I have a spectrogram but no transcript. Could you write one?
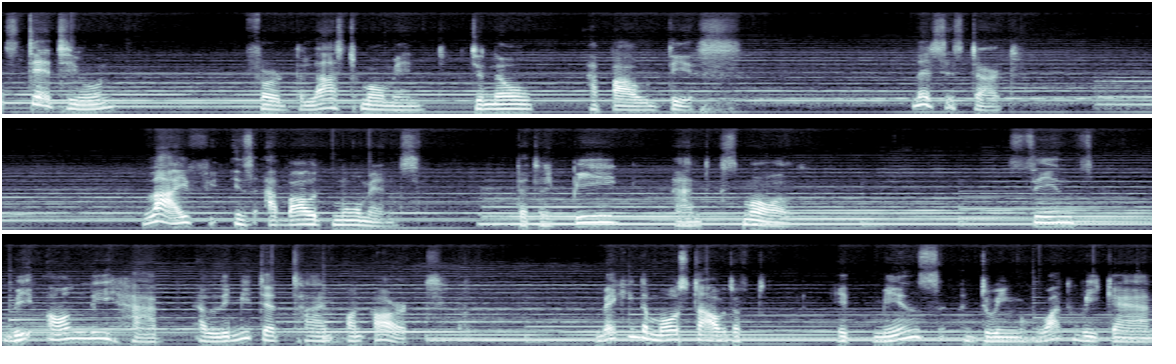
Stay tuned for the last moment to know about this. Let's start. Life is about moments that are big and small. Since we only have a limited time on earth, making the most out of it means doing what we can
